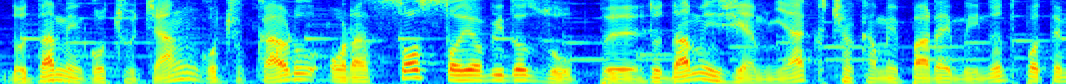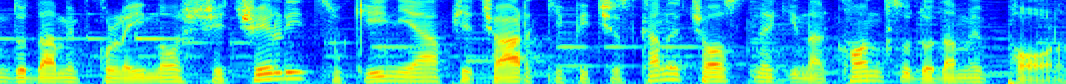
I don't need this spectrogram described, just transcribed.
Dodamy gochujang, gochugaru oraz sos sojowy do zupy. Dodamy ziemniak, czekamy parę minut, potem dodamy w kolejności chili, cukinia, pieczarki, wyciskany czosnek i na końcu dodamy por.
